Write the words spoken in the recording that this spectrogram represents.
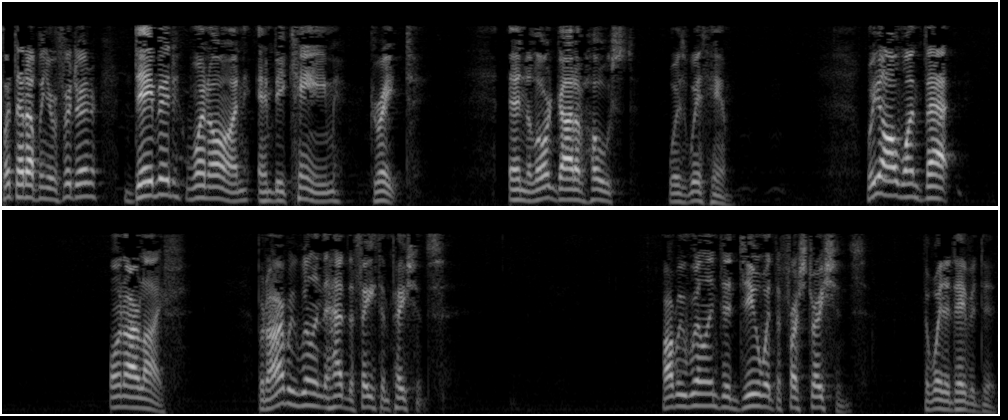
Put that up in your refrigerator. David went on and became great. And the Lord God of hosts was with him. We all want that on our life. But are we willing to have the faith and patience? Are we willing to deal with the frustrations the way that David did?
